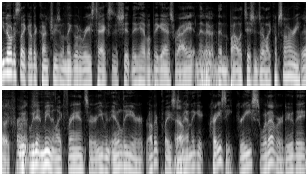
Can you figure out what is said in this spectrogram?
You notice like other countries when they go to raise taxes and shit, they have a big ass riot, and then Yeah. then the politicians are like, "I'm sorry, Yeah, like we, we didn't mean it." Like France or even Italy or other places, Yeah. man, they get crazy. Greece, whatever, dude. They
